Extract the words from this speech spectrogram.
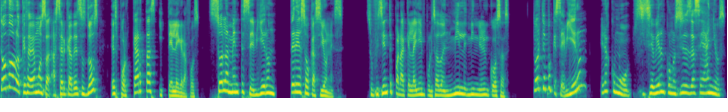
Todo lo que sabemos acerca de esos dos es por cartas y telégrafos. Solamente se vieron tres ocasiones. Suficiente para que la haya impulsado en mil, mil, mil cosas. Todo el tiempo que se vieron era como si se hubieran conocido desde hace años.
